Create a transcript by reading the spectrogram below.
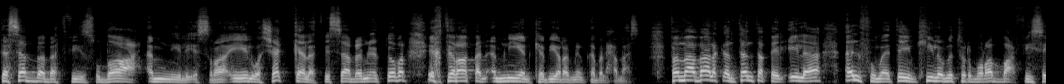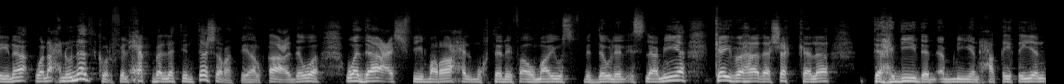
تسببت في صداع أمني لإسرائيل وشكلت في السابع من أكتوبر اختراقا أمنيا كبيرا من قبل حماس. فما بالك أن تنتقل إلى 1200 كيلو متر مربع في سيناء ونحن نذكر في الحقبة التي انتشرت فيها القاعدة وداعش في مراحل مختلفة أو ما يوصف بالدولة الإسلامية كيف هذا شكل تهديدا امنيا حقيقيا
